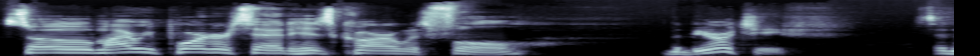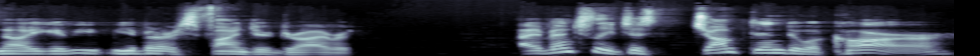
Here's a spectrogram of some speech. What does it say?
So my reporter said his car was full. The bureau chief said, No, you, you better find your driver. I eventually just jumped into a car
